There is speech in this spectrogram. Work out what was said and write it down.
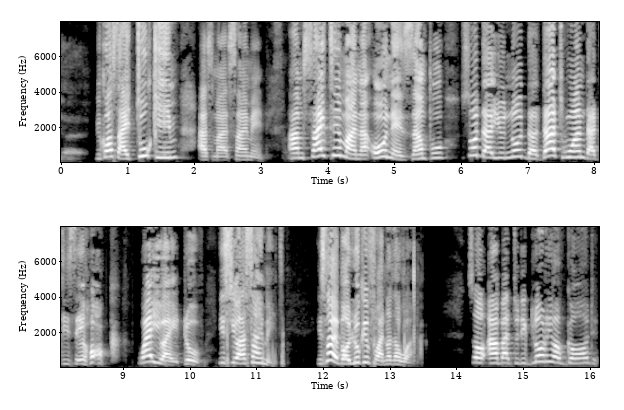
Yeah. because I took him as my assignment. I'm citing my own example so that you know that that one that is a hawk while you are a dove is your assignment. It's not about looking for another one. So, uh, but to the glory of God,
